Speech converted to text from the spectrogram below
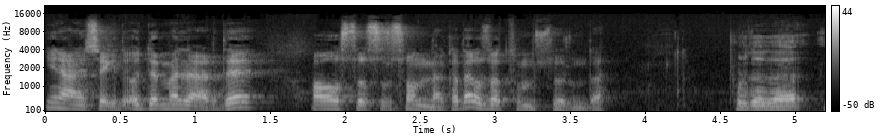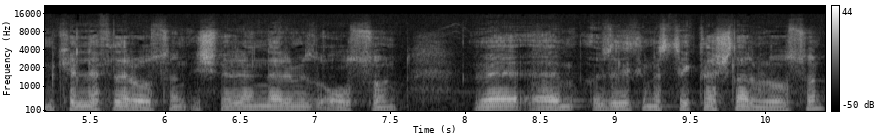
Yine aynı şekilde ödemeler de Ağustos'un sonuna kadar uzatılmış durumda. Burada da mükellefler olsun, işverenlerimiz olsun ve e, özellikle meslektaşlarımız olsun.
